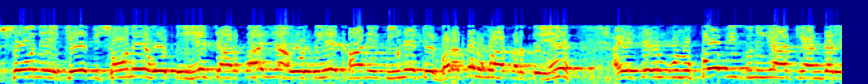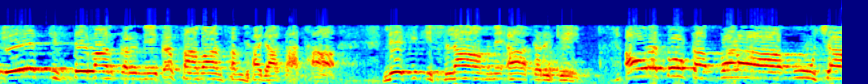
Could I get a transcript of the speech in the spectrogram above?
سونے کے بچھونے ہوتے ہیں چارپائیاں ہوتی ہیں، کھانے پینے کے برتن ہوا کرتے ہیں، ایسے ان کو بھی دنیا کے اندر ایک استعمال کرنے کا سامان سمجھا جاتا تھا۔ لیکن اسلام نے آ کر کے عورتوں کا بڑا اونچا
